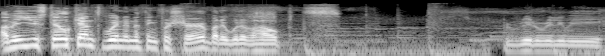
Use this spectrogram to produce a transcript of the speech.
I mean, you still can't win anything for sure, but it would have helped really, really be...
